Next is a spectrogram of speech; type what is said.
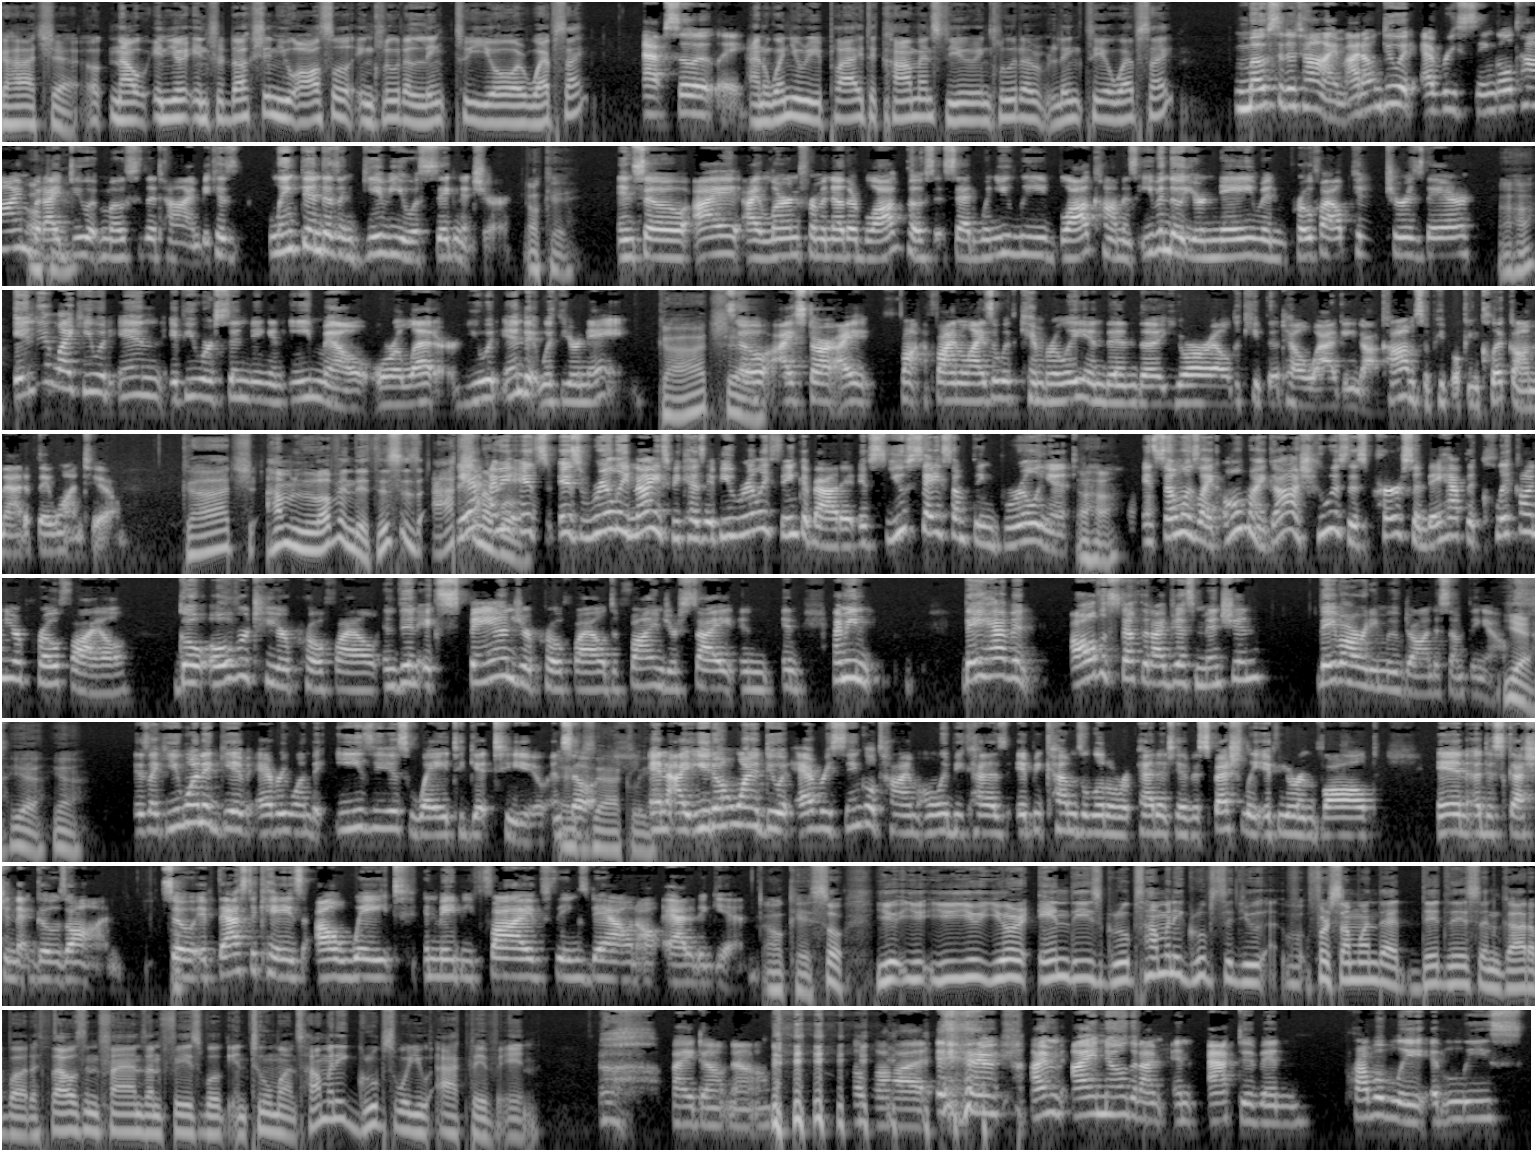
Gotcha. Uh, Now, in your introduction, you also include a link to your website. Absolutely. And when you reply to comments, do you include a link to your website? most of the time. I don't do it every single time, but I do it most of the time because LinkedIn doesn't give you a signature. Okay. And so I, I learned from another blog post that said when you leave blog comments, even though your name and profile picture is there, Uh huh. end it like you would end if you were sending an email or a letter. You would end it with your name. Gotcha. So I start, I fi- finalize it with Kimberly and then the URL to keep the tail wagging.com so people can click on that if they want to. Gotcha. I'm loving this. This is actionable. Yeah. I mean, it's it's really nice because if you really think about it, if you say something brilliant uh huh. and someone's like, "Oh my gosh, who is this person?" They have to click on your profile, go over to your profile, and then expand your profile to find your site. And and I mean, they haven't all the stuff that I've just mentioned. They've already moved on to something else. Yeah. Yeah. Yeah. It's like you want to give everyone the easiest way to get to you, and so exactly. and I, you don't want to do it every single time only because it becomes a little repetitive, especially if you're involved in a discussion that goes on. So if that's the case, I'll wait and maybe five things down, I'll add it again. Okay, so you you you you you're in these groups. How many groups did you for someone that did this and got about a thousand fans on Facebook in two months? How many groups were you active in? I don't know. a lot. I'm I know that I'm an active in probably at least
